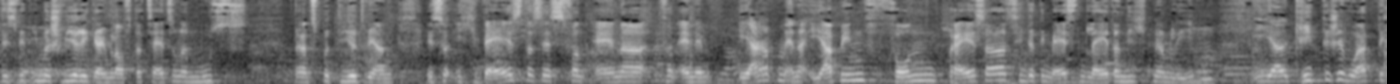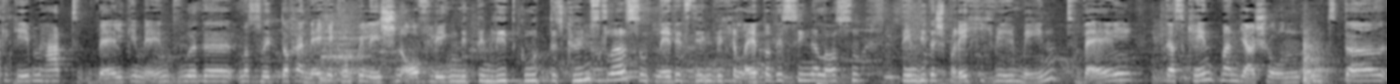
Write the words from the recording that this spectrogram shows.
Das wird immer schwieriger im Laufe der Zeit, sondern muss transportiert werden. Also ich weiß, dass es von, einer, von einem Erben, einer Erbin von Preiser, sind ja die meisten leider nicht mehr am Leben, eher kritische Worte gegeben hat, weil gemeint wurde, man sollte doch eine neue Compilation auflegen mit dem Lied Gut des Künstlers und nicht jetzt irgendwelche Leiter das singen lassen. Dem widerspreche ich vehement, weil das kennt man ja schon. Und der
